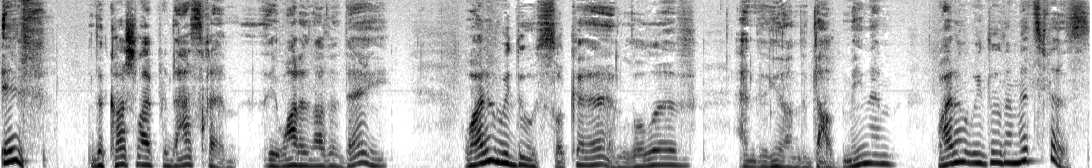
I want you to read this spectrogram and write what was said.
if the Koshlai Predaschem, you want another day, why don't we do Sukkah and Lulav and you know the Dalminim? Why don't we do the mitzvahs?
